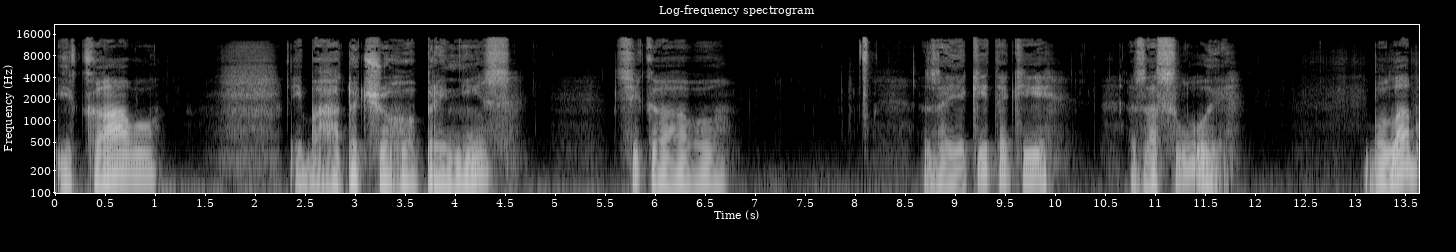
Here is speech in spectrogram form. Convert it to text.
і каву, і багато чого приніс. Цікаво. За які такі заслуги? Була б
